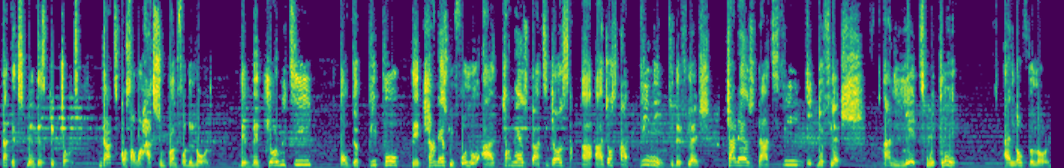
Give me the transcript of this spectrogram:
that explain the scriptures, that cause our hearts to burn for the Lord. The majority of the people, the channels we follow are channels that just are, are just appealing to the flesh, channels that feed the flesh, and yet we claim I love the Lord.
